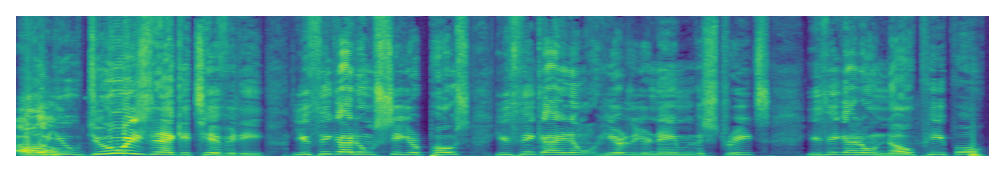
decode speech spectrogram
I All don't. you do is negativity. You think I don't see your posts? You think I don't hear your name in the streets? You think I don't know people?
